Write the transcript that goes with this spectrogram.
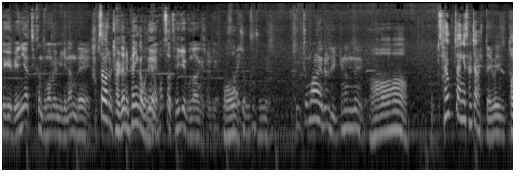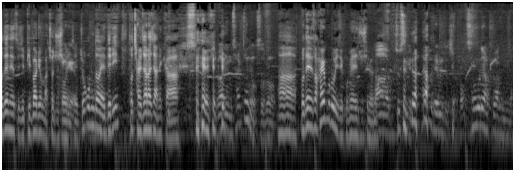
되게 매니아틱한 도마뱀이긴 한데 합사가 좀 잘 되는 편인가 보네요. 네, 합사 되게 무난하게 잘 돼요. 오. 사이즈 엄청 좋네요. 좀 조그만 애들도 있긴 한데 아. 사육장이 살짝 아쉽다. 이거 더덴에서 이제 비바리움 맞춰주시면 그러게요. 이제 조금 더 애들이 더 잘 자라지 않을까. 비바리움 살 돈이 없어서 아, 더덴에서 할부로 이제 구매해 주시면. 아 좋습니다. 해도 되면 좋죠. 어, 생물이랑 교환입니다.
